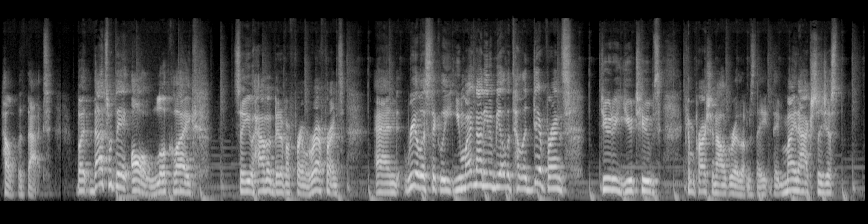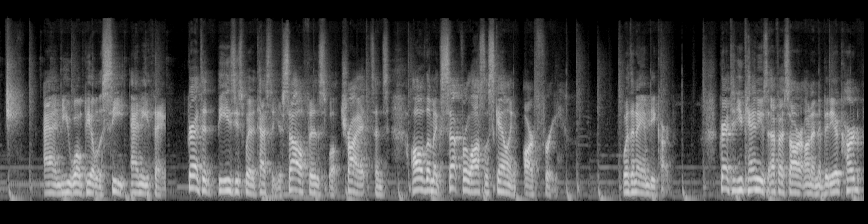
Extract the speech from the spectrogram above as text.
help with that. But that's what they all look like, so you have a bit of a frame of reference, and realistically, you might not even be able to tell the difference due to YouTube's compression algorithms. They, they might actually just and you won't be able to see anything. Granted, the easiest way to test it yourself is, well, try it since all of them except for lossless scaling are free with an AMD card. Granted, you can use FSR on a NVIDIA card.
